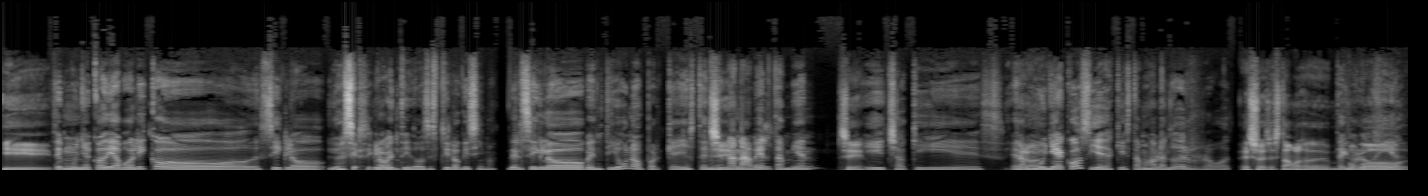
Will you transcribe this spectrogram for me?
y bueno, muñeco diabólico del siglo, iba a decir siglo XXII, estoy loquísima. Del siglo XXI, porque ellos tenían Sí. a Anabel también sí y Chucky es- eran Pero- muñecos y aquí estamos hablando de robot. Eso es, estamos eh, un Tecnología. poco.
